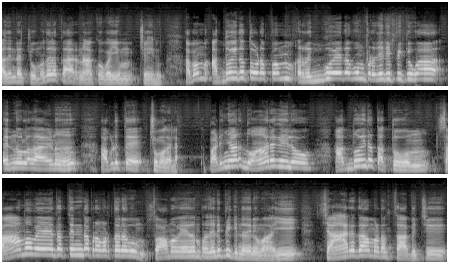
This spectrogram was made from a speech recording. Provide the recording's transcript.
അതിന്റെ ചുമതലക്കാരനാക്കുകയും ചെയ്തു. അപ്പം അദ്വൈതത്തോടൊപ്പം ഋഗ്വേദവും പ്രചരിപ്പിക്കുക എന്നുള്ളതാണ് അവിടുത്തെ ചുമതല. പടിഞ്ഞാറ് ദ്വാരകയിലോ അദ്വൈത തത്വവും സാമവേദത്തിന്റെ പ്രവർത്തനവും സാമവേദം പ്രചരിപ്പിക്കുന്നതിനുമായി ശാരദാമഠം സ്ഥാപിച്ച്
